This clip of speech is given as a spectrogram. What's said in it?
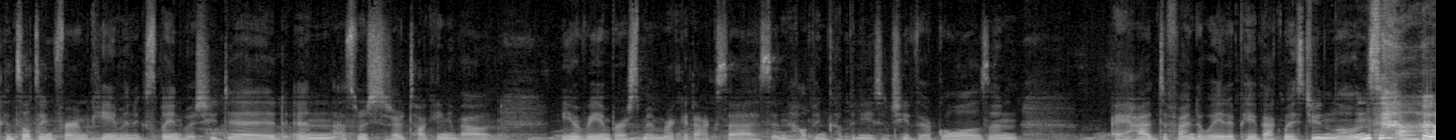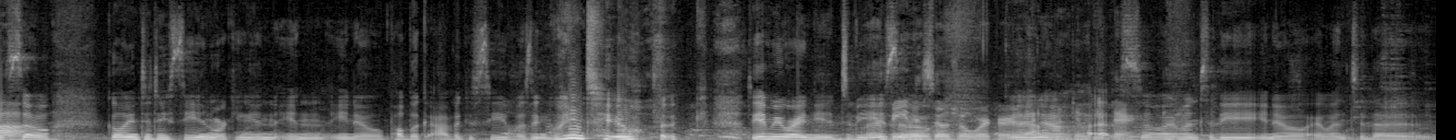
consulting firm came and explained what she did, and that's when she started talking about, you know, reimbursement, market access, and helping companies achieve their goals. And I had to find a way to pay back my student loans. Uh-huh. so going to DC and working in, in you know public advocacy wasn't going to, to get me where I needed to be. Or being so, a social worker, know, there. So I went to the you know I went to the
